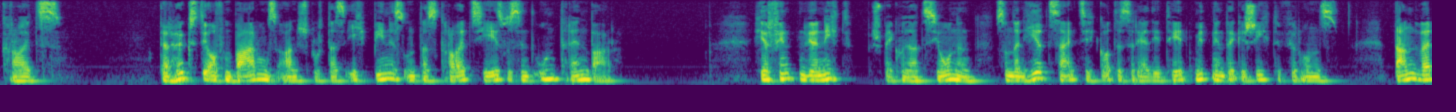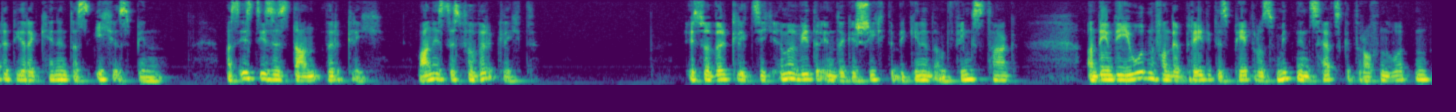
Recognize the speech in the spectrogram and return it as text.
Kreuz. Der höchste Offenbarungsanspruch, dass Ich bin es und das Kreuz Jesus sind untrennbar. Hier finden wir nicht Spekulationen, sondern hier zeigt sich Gottes Realität mitten in der Geschichte für uns. Dann werdet ihr erkennen, dass ich es bin. Was ist dieses dann wirklich? Wann ist es verwirklicht? Es verwirklicht sich immer wieder in der Geschichte, beginnend am Pfingsttag, an dem die Juden von der Predigt des Petrus mitten ins Herz getroffen wurden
